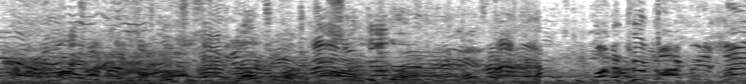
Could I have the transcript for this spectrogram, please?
Because those coaches yell too much. It's serious, though. One to two dark for you to see.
